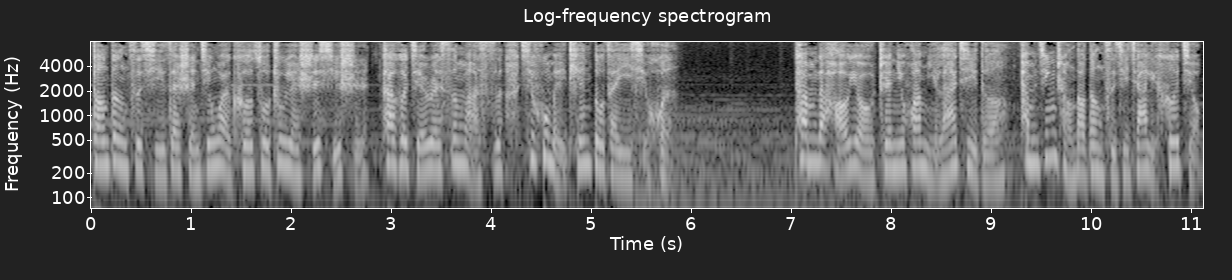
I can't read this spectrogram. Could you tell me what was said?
当邓慈奇在神经外科做住院实习时，他和杰瑞森马斯几乎每天都在一起混。他们的好友珍妮花米拉记得，他们经常到邓慈奇家里喝酒。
